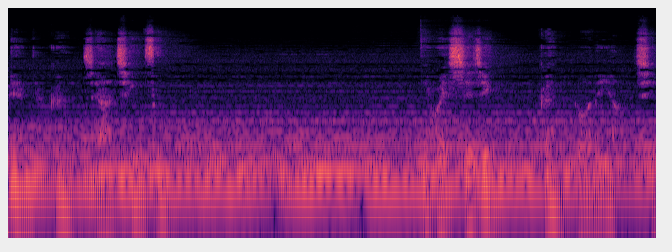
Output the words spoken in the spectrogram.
变得更加轻松。你会吸进更多的氧气，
